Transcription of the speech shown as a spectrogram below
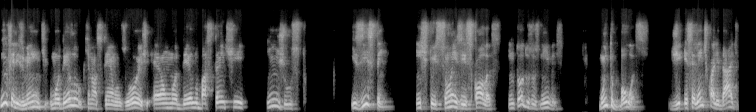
Infelizmente, o modelo que nós temos hoje é um modelo bastante injusto. Existem instituições e escolas em todos os níveis muito boas, de excelente qualidade,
